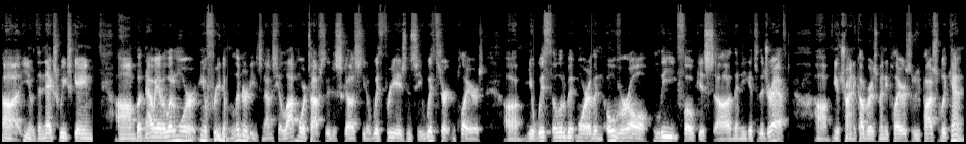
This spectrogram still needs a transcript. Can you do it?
uh, you know, the next week's game. Um, but now we have a little more, you know, freedom, liberties, and obviously a lot more topics to discuss, you know, with free agency, with certain players, uh, you know, with a little bit more of an overall league focus uh, than you get to the draft. Um, you know, trying to cover as many players as we possibly can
